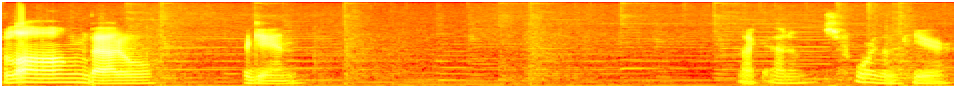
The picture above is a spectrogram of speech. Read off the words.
a long battle again. Adams, four of them here.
